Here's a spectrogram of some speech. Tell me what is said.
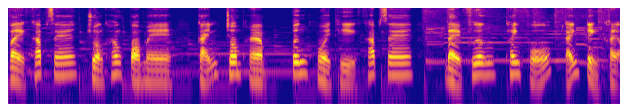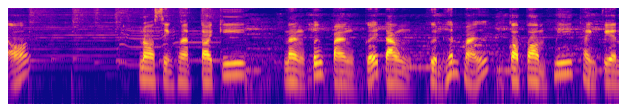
vẩy khắp xe chuồng hong bò mè cánh chôm hạp pưng hồi thì khắp xe đẩy phương thành phố cánh tỉnh khai ó nò sinh hoạt tòi kỳ nàng tương bằng cưới đồng khuyển hân máu có bòm mi thành viên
